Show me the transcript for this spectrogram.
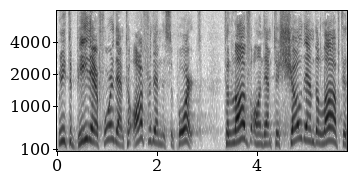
We need to be there for them, to offer them the support, to love on them, to show them the love, to,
